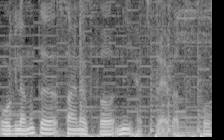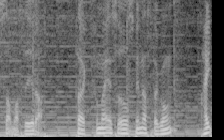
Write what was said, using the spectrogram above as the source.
Och glöm inte signa upp för nyhetsbrevet på samma sida. Tack för mig så hörs vi nästa gång. Hej!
